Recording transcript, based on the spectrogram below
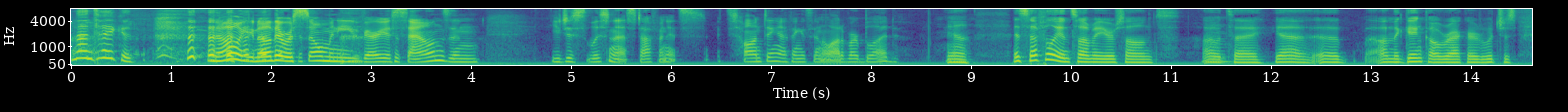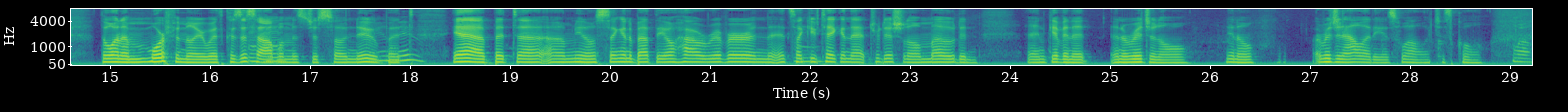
none taken. no, you know, there were so many various sounds, and you just listen to that stuff, and it's it's haunting. I think it's in a lot of our blood. Yeah, it's definitely in some of your songs. I mm would say, yeah, uh, on the Ginkgo record, which is the one I'm more familiar with because this mm-hmm. album is just so new. But new. yeah, but uh, um, you know, singing about the Ohio River, and it's like mm you've taken that traditional mode and and given it an original, you know, originality as well, which is cool. Well,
